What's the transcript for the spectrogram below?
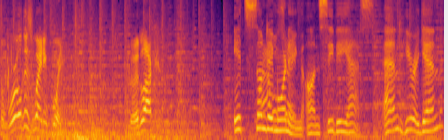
The world is waiting for you. Good luck. It's Sunday morning on CBS. And here again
